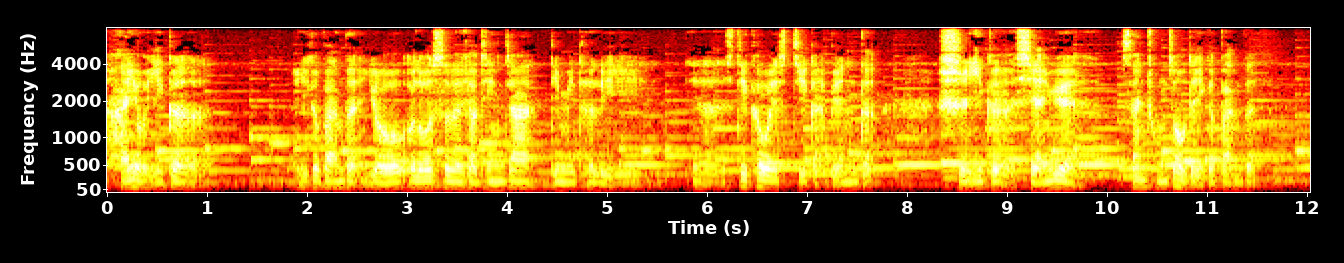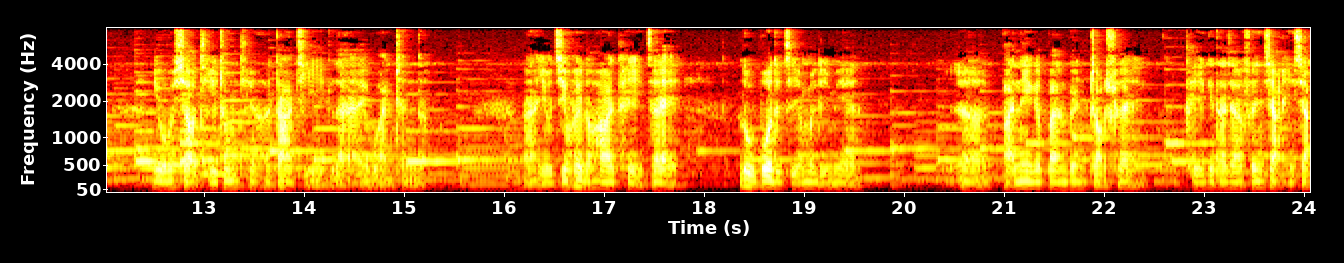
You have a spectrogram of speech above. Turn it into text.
还有一个一个版本由俄罗斯的小提琴家迪米特里呃斯蒂克维斯基改编的。是一个弦乐三重奏的一个版本，由小提、中提和大提来完成的。啊，有机会的话，可以在录播的节目里面，呃，把那个版本找出来，可以给大家分享一下。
